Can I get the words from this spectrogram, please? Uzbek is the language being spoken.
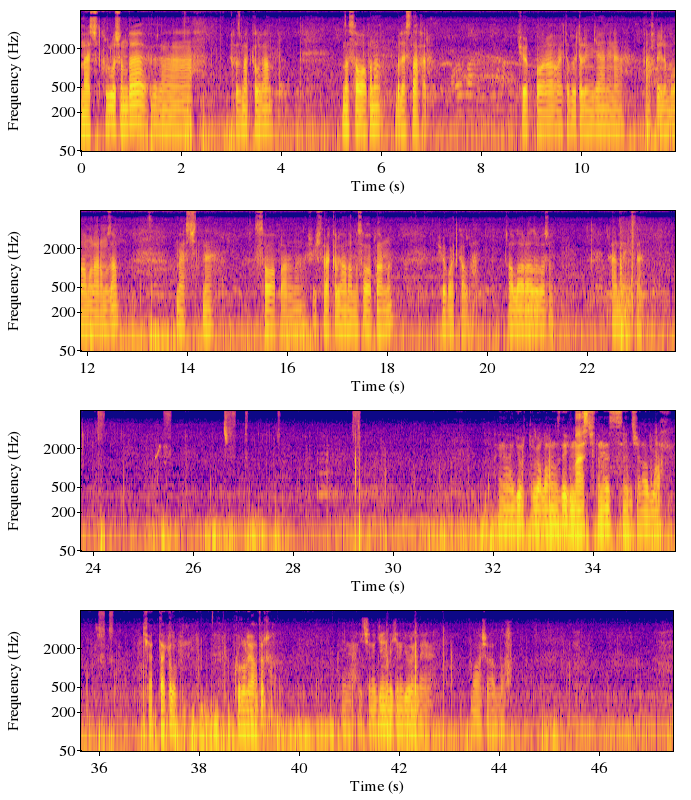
Məscid kuruluşunda ə, e, xidmət qılğan nə savabını biləsiz axır. Köp bara aytıb ötülüngən, elə ahli ilm ham masjidni savoblarini shu ishtirok qilgan odamni savoblarini ko'p aytganlar. Alloh rozi bo'lsin hammangizdan mana ko'rib turganlaringizdek masjidimiz inshaalloh katta qilib qurilayotir Yine içini geylikini görün de yine. Maşallah.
